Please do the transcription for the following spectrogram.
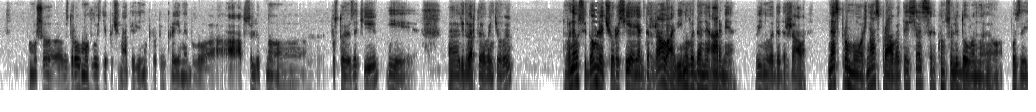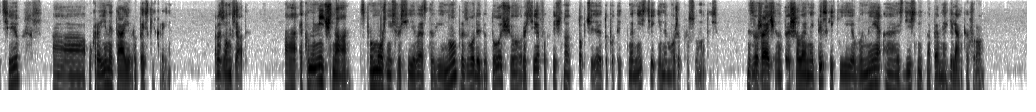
Тому що в здоровому глузді починати війну проти України було абсолютно пустою затією і е, відвертою авантюрою. Вони усвідомлюють, що Росія як держава, а війну веде не армія, війну веде держава, не спроможна справитися з консолідованою позицією України та європейських країн разом взятих. Економічна спроможність Росії вести війну призводить до того, що Росія фактично топче, тупотить на місці і не може просунутися, незважаючи на той шалений тиск, який вони е, здійснюють на певних ділянках фронту.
